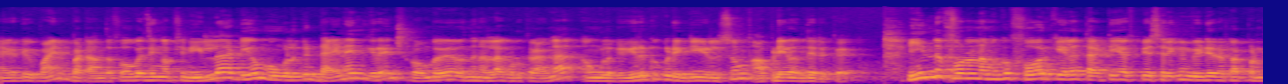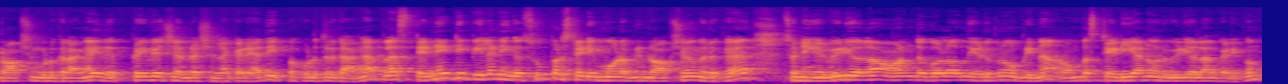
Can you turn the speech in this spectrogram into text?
நெகட்டிவ் பாயிண்ட் பட் அந்த ஃபோக்கஸிங் ஆப்ஷன் இல்லாட்டியும் உங்களுக்கு டைனமிக் ரேஞ்ச் ரொம்பவே வந்து நல்லா கொடுக்குறாங்க. உங்களுக்கு இருக்கக்கூடிய டீட்டெயில்ஸும் அப்படியே வந்து இருக்குது இந்த ஃபோனில் நமக்கு ஃபோர் கேல தேர்ட்டி எஃபிஎஸ் வரைக்கும் வீடியோ ரெக்கார்ட் பண்ணுற ஆப்ஷன் கொடுக்குறாங்க. இது ப்ரீவியஸ் ஜென்ரேஷனில் கிடையாது இப்போ கொடுத்துருக்காங்க. ப்ளஸ் டென் எயிட்டிபியில் நீங்கள் சூப்பர் ஸ்டடி மோட் அப்படின்ற ஆப்ஷனும் இருக்குது ஸோ நீங்கள் வீடியோலாம் ஆன் த கோல வந்து எடுக்கணும் அப்படின்னா ரொம்ப ஸ்டெடியான ஒரு வீடியோலாம் கிடைக்கும்.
